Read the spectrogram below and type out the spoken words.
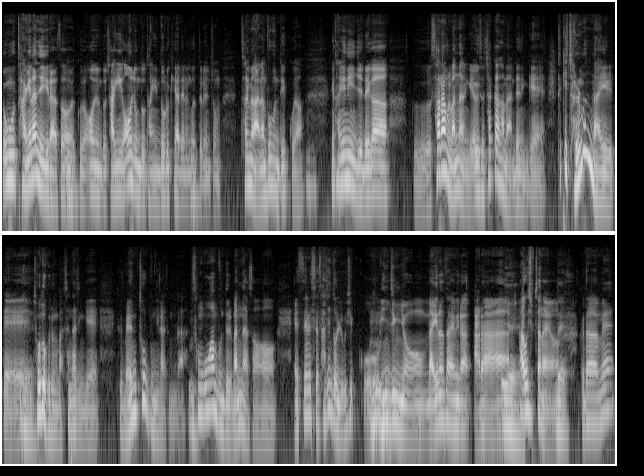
너무 당연한 얘기라서 음. 그 어느 정도 자기가 어느 정도 당연히 노력해야 되는 것들은 좀 설명 안 한 부분도 있고요. 음. 당연히 이제 내가 그 사람을 만나는 게 여기서 착각하면 안 되는 게 특히 젊은 나이일 때 예. 저도 그런 거 마찬가지인 게 그 멘토분이라든가 음. 성공한 분들 만나서 SNS에 사진도 올리고 싶고 음. 인증용 나 이런 사람이랑 알아 예. 하고 싶잖아요. 네. 그 다음에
